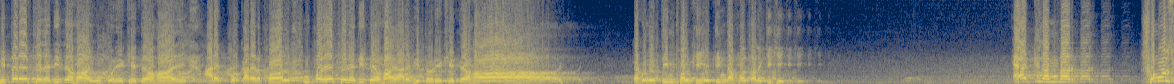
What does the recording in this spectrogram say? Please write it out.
ভিতরে ফেলে দিতে হয়, উপরে খেতে হয়। আরেক প্রকারের ফল উপরে ফেলে দিতে হয় আর ভিতরে খেতে হয়। এখন এই তিন ফল কি? এই তিনটা ফল তাহলে কি কি? এক নাম্বার সমস্ত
